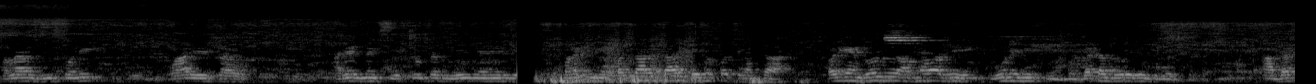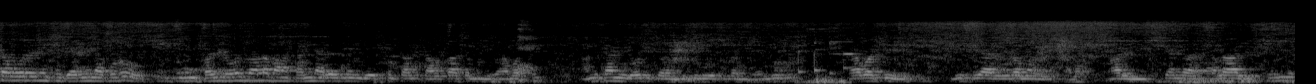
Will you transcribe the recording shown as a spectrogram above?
సలహాలు తీసుకొని వారి యొక్క అరేంజ్మెంట్స్ ఎట్లుంటుంది ఏంటి అనేది మనకి పద్నాలుగు తారీఖు ఎదుర్కొ వచ్చినాక పదిహేను రోజులు అమ్మవారి ఊరేగింపు ఘట ఊరేగింపు జరుగుతుంది. ఆ ఘట ఊరేగింపు జరిగినప్పుడు ఈ పది రోజులలో మనకు అన్ని అరేంజ్మెంట్ చేసుకుంటానికి అవకాశం ఉంది కాబట్టి అందుకని ఈరోజు ఇక్కడ ముందు చేసుకోవడం జరిగింది. కాబట్టి ఈసీఆర్ కూడా మనం మరి ముఖ్యంగా సలహాలు ఇస్తుంది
